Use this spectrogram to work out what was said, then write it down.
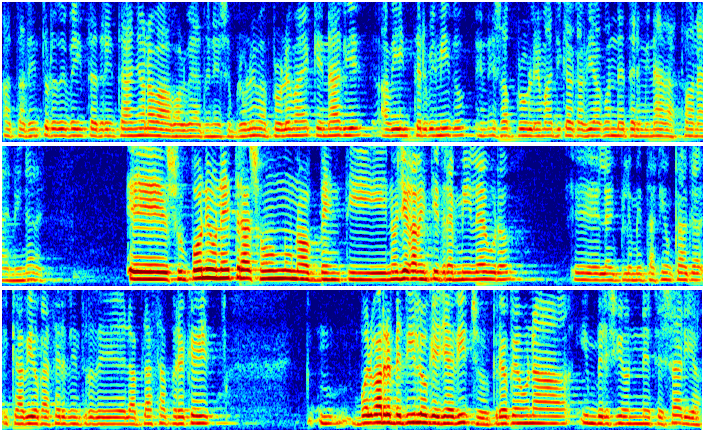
hasta dentro de 20, 30 años no va a volver a tener ese problema. El problema es que nadie había intervenido en esa problemática que había con determinadas zonas en Linares. Eh, supone un extra, son unos 20, no llega a 23.000 euros eh, la implementación que ha, que ha habido que hacer dentro de la plaza, pero es que vuelvo a repetir lo que ya he dicho, creo que es una inversión necesaria.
